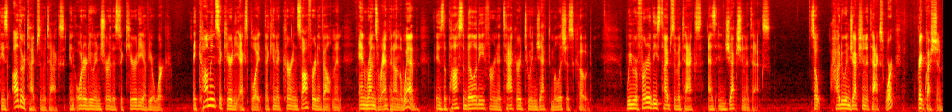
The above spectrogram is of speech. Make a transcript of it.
these other types of attacks in order to ensure the security of your work. A common security exploit that can occur in software development and runs rampant on the web is the possibility for an attacker to inject malicious code. We refer to these types of attacks as injection attacks. So how do injection attacks work? Great question.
